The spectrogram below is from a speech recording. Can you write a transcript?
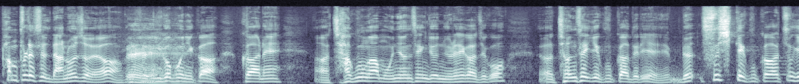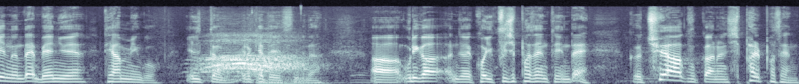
팜플렛을 나눠줘요. 그래서 네. 이거 보니까 그 안에 어, 자궁암 5년 생존율 해가지고 어, 전 세계 국가들이 몇, 수십 개 국가가 쭉 있는데 메뉴에 대한민국 1등 이렇게 돼 있습니다. 아, 우리가 이제 거의 90%인데 그 최하 국가는 18%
